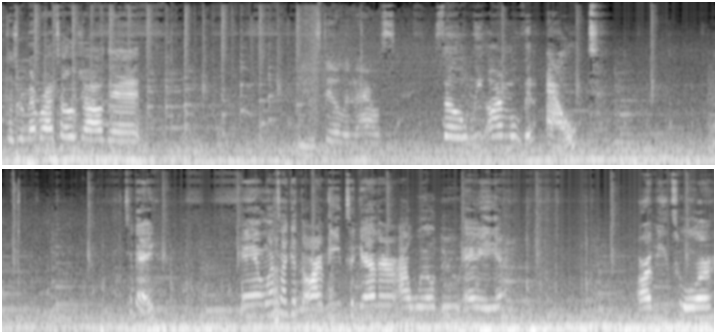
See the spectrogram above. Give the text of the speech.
Because remember I told y'all that we were still in the house. So we are moving out today. And once I get the RV together, I will do a RV tour.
